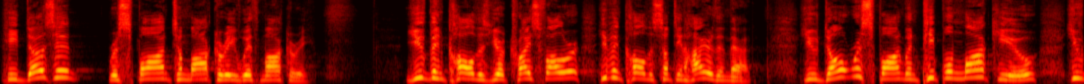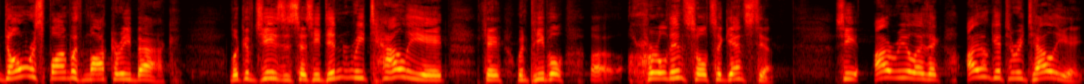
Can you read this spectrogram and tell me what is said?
He doesn't respond to mockery with mockery. You've been called as you're a Christ follower, you've been called to something higher than that. You don't respond when people mock you, you don't respond with mockery back. Look at Jesus says he didn't retaliate okay when people uh, hurled insults against him. See, I realize like I don't get to retaliate.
